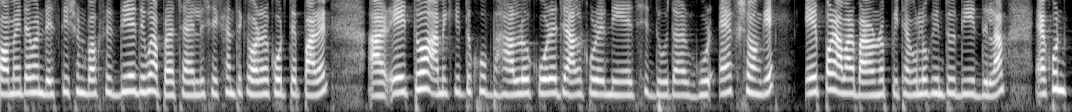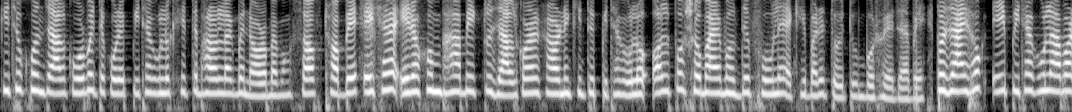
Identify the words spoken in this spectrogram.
কমেন্ট এবং ডিসক্রিপশন বক্সে দিয়ে দেবো আপনারা চাইলে সেখান থেকে অর্ডার করতে পারেন। আর এই তো আমি কিন্তু খুব ভালো করে জাল করে নিয়েছি দুধ আর গুড় একসঙ্গে। এরপর আমার বানানোর পিঠাগুলো কিন্তু দিয়ে দিলাম। এখন কিছুক্ষণ জাল করব, এতে করে পিঠাগুলো খেতে ভালো লাগবে, নরম এবং সফট হবে। এছাড়া এরকমভাবে একটু জাল করার কারণে কিন্তু পিঠাগুলো অল্প সময়ের মধ্যে ফুলে একেবারে টইটুম্বর হয়ে যাবে। তো যাই হোক, এই পিঠাগুলো আবার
